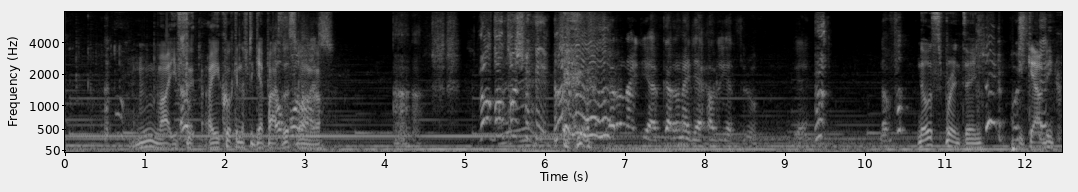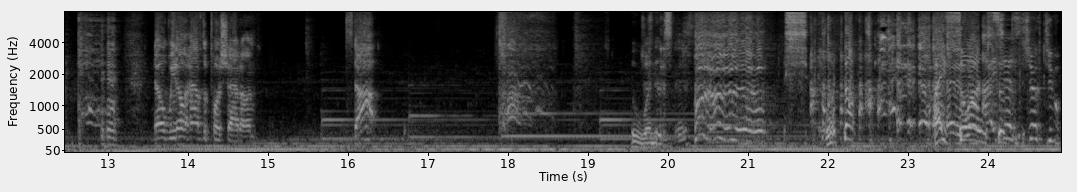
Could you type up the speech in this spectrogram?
mm, are, you fi- are you quick enough to get past no this one? Uh-huh. No, don't push me! I've got an idea. I've got an idea how to get through. Okay. No, fuck. No sprinting. Try to push You gotta me. be. no, we don't have the push add-on. Stop. Ooh, when Just this. What the? I saw. I some- just shook you.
